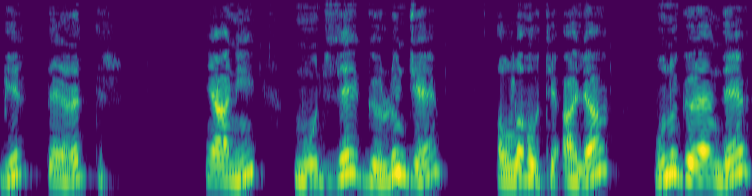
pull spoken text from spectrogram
bir delalettir. Yani mucize görülünce Allahu Teala bunu gören de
